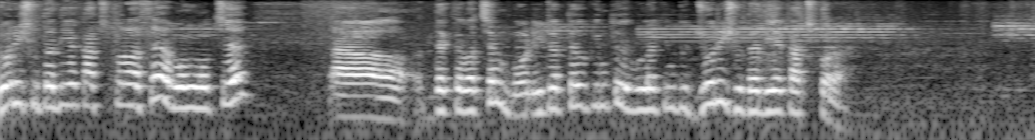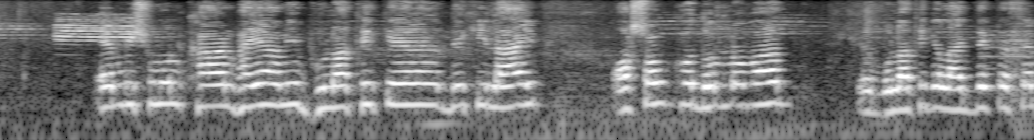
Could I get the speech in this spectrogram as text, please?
জরি সুতা দিয়ে কাজ করা আছে এবং হচ্ছে দেখতে পাচ্ছেন বডিটাতেও কিন্তু এগুলো কিন্তু জরি সুতা দিয়ে কাজ করা। এমডি সুমন খান, ভাইয়া, আমি ভোলা থেকে দেখি লাইভ অসংখ্য ধন্যবাদ। ভোলা থেকে লাইভ দেখতেছেন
